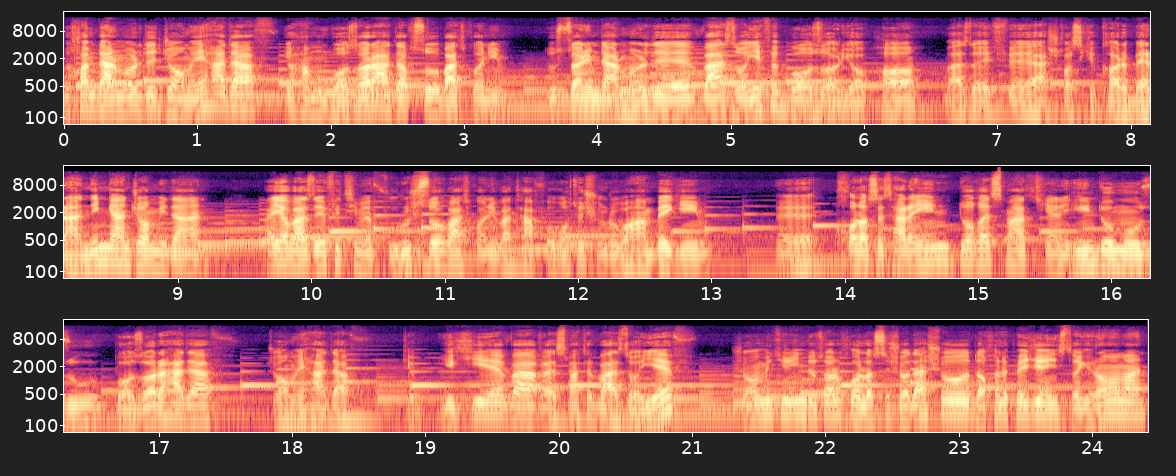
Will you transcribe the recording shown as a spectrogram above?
می‌خوایم در مورد جامعه هدف یا همون بازار هدف صحبت کنیم. دوست داریم در مورد وظایف بازاریاب ها وظایف اشخاصی که کار برندینگ انجام میدن و یا وظایف تیم فروش صحبت کنیم و تفاوتشون رو با هم بگیم. خلاصه تر این دو قسمت یعنی این دو موضوع بازار هدف جامعه هدف که یکیه و قسمت وظایف. شما می‌تونید این دوتا رو خلاصه شده شو داخل پیج اینستاگرام من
